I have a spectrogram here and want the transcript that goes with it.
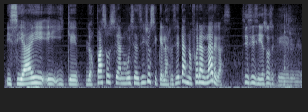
Y si hay y, que los pasos sean muy sencillos y que las recetas no fueran largas. Sí, sí, sí, eso es que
